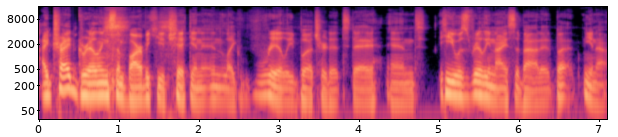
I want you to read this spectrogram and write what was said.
I tried grilling some barbecue chicken and like really butchered it today, and he was really nice about it. But you know,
